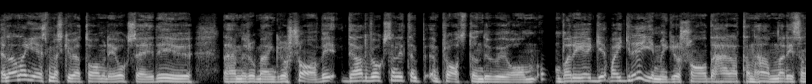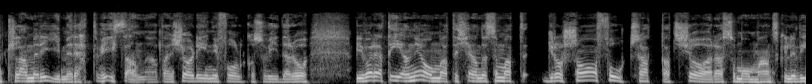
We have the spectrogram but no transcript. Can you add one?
En annan grej som jag skulle vilja ta med det också är, det är ju det här med Romain Grosjean. Vi, det hade vi också en liten en pratstund du och jag om. Vad är, vad är grejen med Grosjean? Det här att han hamnade i sån klammeri med rättvisan. Att han körde in i folk och så vidare. Och vi var rätt eniga om att det kändes som att Grosjean fortsatte att köra som om han skulle vinna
